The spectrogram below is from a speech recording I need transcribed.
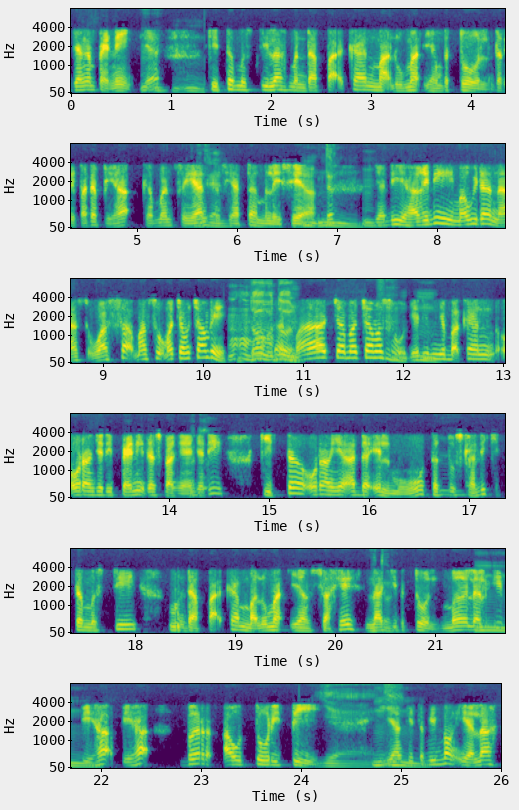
jangan panik ya. Hmm. Kita mestilah mendapatkan maklumat yang betul daripada pihak Kementerian Kementerian. Kesihatan Malaysia. Betul. Hmm. Jadi hari ni Mawi dan Nas WhatsApp masuk macam-macam ni. Betul, Oh, betul. Macam-macam masuk. Hmm, Jadi hmm. menyebabkan orang jadi panik dan sebagainya. Betul. Jadi kita orang yang ada ilmu tentu Hmm. sekali kita mesti mendapatkan maklumat yang sahih lagi betul melalui Hmm. pihak-pihak berautoriti. Yeah. Hmm. Yang kita bimbang ialah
